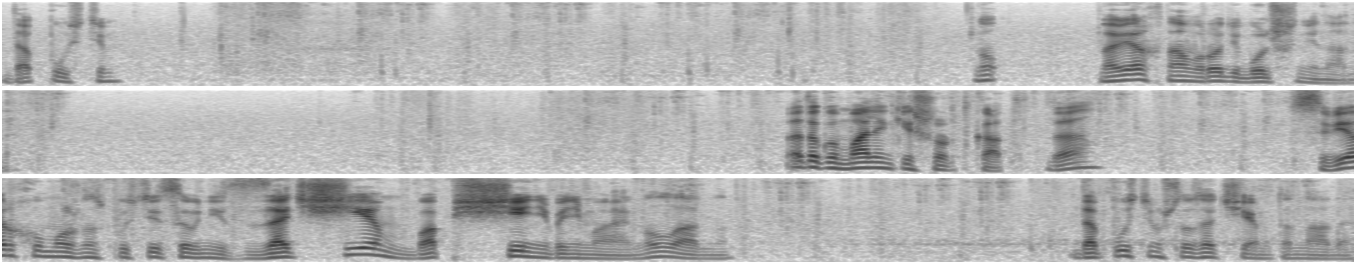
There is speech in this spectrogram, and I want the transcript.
Допустим. Ну, наверх нам вроде больше не надо. Это такой маленький шорткат, да? Сверху можно спуститься вниз. Зачем? Вообще не понимаю. Ну ладно. Допустим, что зачем-то надо.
